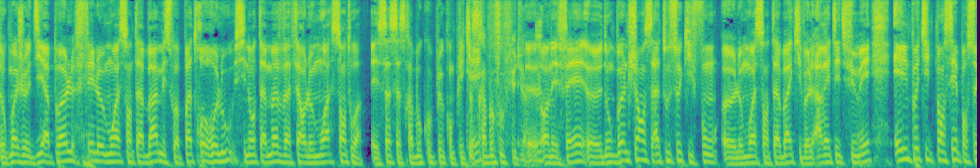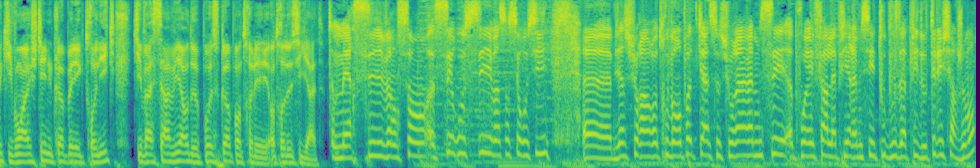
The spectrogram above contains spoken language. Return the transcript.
Donc moi je dis à Paul, fais le mois sans tabac, mais sois pas trop relou, sinon ta meuf va faire le mois sans toi. Et ça, ça sera beaucoup plus compliqué. Ça sera beaucoup plus dur. Euh, en effet. Euh, donc bonne chance à tous ceux qui font euh, le mois sans tabac, qui veulent arrêter de fumer. Et une petite pensée pour ceux qui vont acheter une clope électronique qui va servir de pause clope entre entre deux cigarettes. Merci Vincent Serroussi. Vincent Serroussi, euh, bien sûr, à retrouver en podcast sur rmc.fr, l'appli RMC et toutes vos applis de téléchargement.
